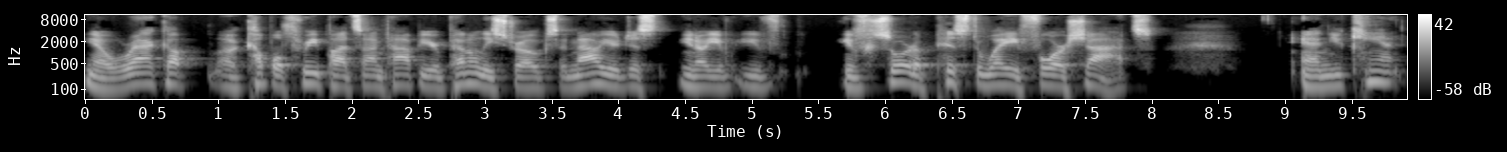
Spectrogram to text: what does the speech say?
you know rack up a couple three putts on top of your penalty strokes, and now you're just you know you've you've you've sort of pissed away four shots and you can't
